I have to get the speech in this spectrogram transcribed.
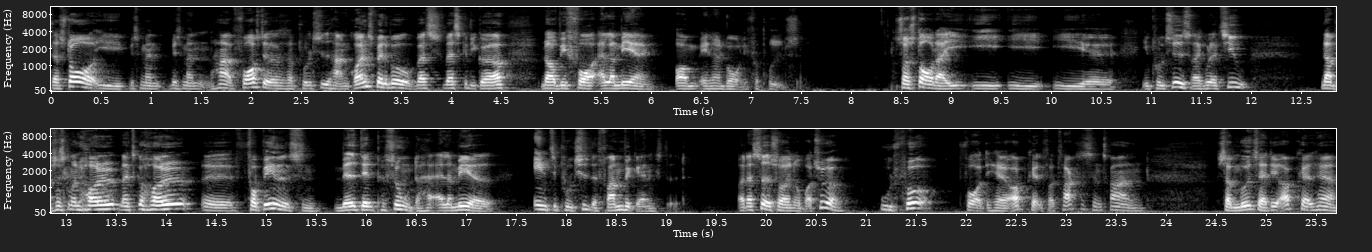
der står i, hvis man, hvis man har forestiller sig, at politiet har en grønspættebog, hvad, hvad skal vi gøre, når vi får alarmering om en alvorlig forbrydelse? Så står der i, i, i, i, øh, i politiets regulativ, Nå, så skal man holde, man skal holde øh, forbindelsen med den person, der har alarmeret, indtil politiet er fremme ved gerningsstedet. Og der sidder så en operatør, Ulf H., får det her opkald fra taxacentralen, som modtager det opkald her,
